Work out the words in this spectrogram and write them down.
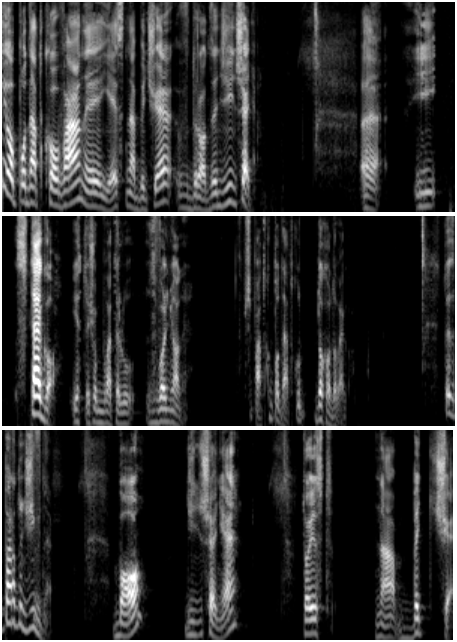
nieopodatkowane jest nabycie w drodze dziedziczenia. E, I z tego jesteś obywatelu zwolniony w przypadku podatku dochodowego. To jest bardzo dziwne, bo dziedziczenie to jest nabycie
